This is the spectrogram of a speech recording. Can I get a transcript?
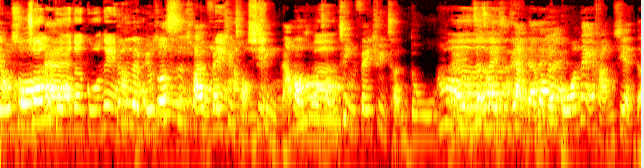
如说中国的国内，对对对，比如说四川飞去重庆，然后什么重庆飞去成都，哎，这类似这样的，对，就国内航线的。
